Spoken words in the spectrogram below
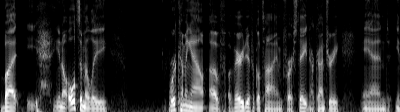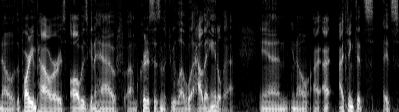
but you know ultimately we're coming out of a very difficult time for our state and our country. And, you know, the party in power is always going to have um, criticisms that can be leveled at how they handle that. And, you know, I, I, I think that's it's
